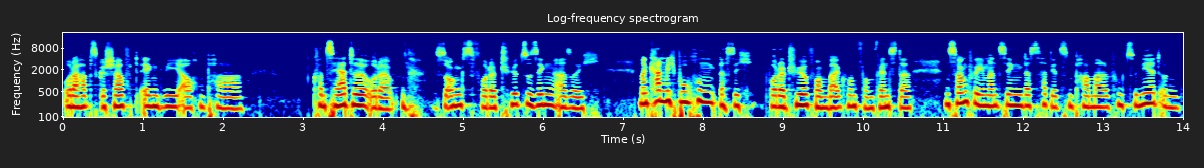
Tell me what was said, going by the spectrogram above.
oder habe es geschafft, irgendwie auch ein paar Konzerte oder Songs vor der Tür zu singen. Also ich, man kann mich buchen, dass ich vor der Tür, vom Balkon, vom Fenster einen Song für jemand singen. Das hat jetzt ein paar Mal funktioniert und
